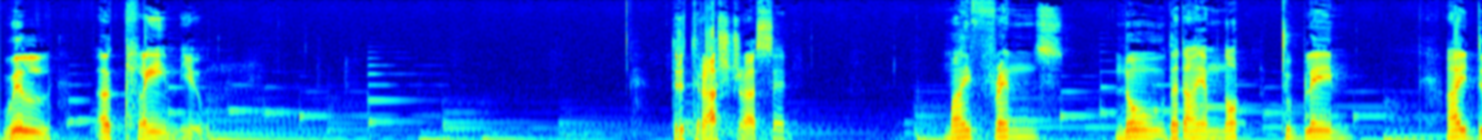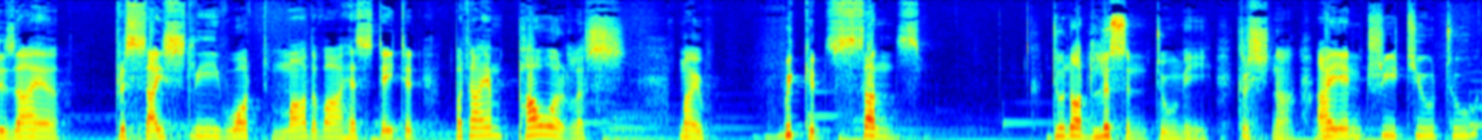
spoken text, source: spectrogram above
will acclaim you. Dhritarashtra said, My friends know that I am not to blame. I desire precisely what Madhava has stated, but I am powerless. My wicked sons do not listen to me, Krishna. I entreat you to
